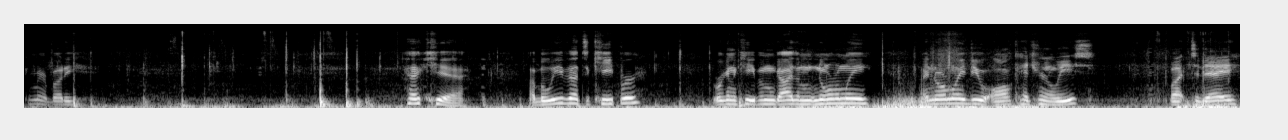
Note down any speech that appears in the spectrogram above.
Come here, buddy. Heck yeah. I believe that's a keeper. We're gonna keep him, guys. I'm normally, I normally do all catch and release, but today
